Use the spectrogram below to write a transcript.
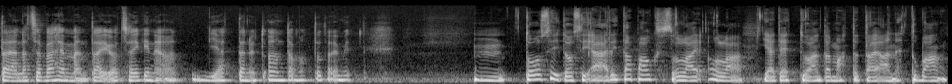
Tai annat sä vähemmän tai oot sä ikinä jättänyt antamatta tai mit? Mm, tosi tosi ääritapauksessa olla, olla jätetty antamatta tai annettu vain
